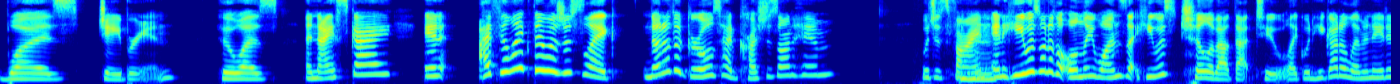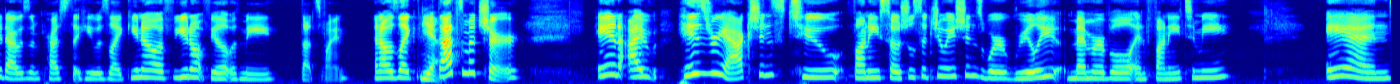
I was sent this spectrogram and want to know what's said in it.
was Jay Brian, who was a nice guy. And I feel like there was just like none of the girls had crushes on him, which is fine. Mhm. And he was one of the only ones that he was chill about that too. Like when he got eliminated, I was impressed that he was like, you know, if you don't feel it with me, that's fine. And I was like, Yeah. that's mature. And I his reactions to funny social situations were really memorable and funny to me. And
